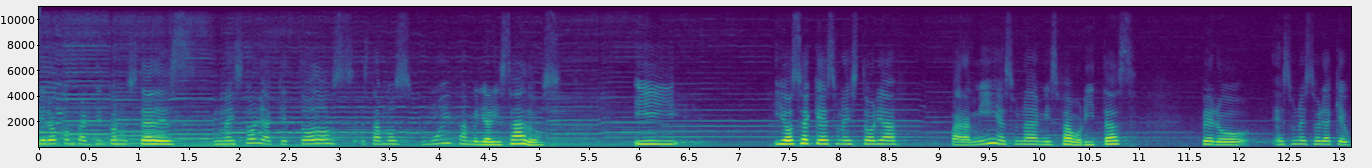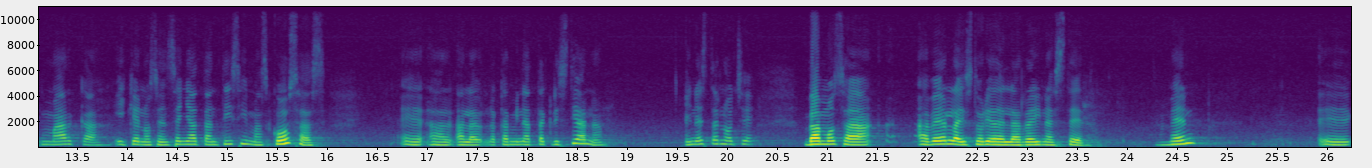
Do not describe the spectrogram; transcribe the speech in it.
quiero compartir con ustedes una historia que todos estamos muy familiarizados. Y yo sé que es una historia, para mí es una de mis favoritas, pero es una historia que marca y que nos enseña tantísimas cosas eh, a, la, caminata cristiana. En esta noche vamos a, ver la historia de la reina Esther. Amén. Eh,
